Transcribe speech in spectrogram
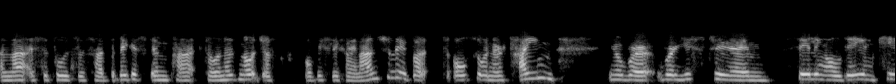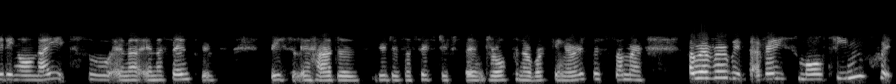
And that, I suppose, has had the biggest impact on us, not just obviously financially, but also in our time. You know, we're we're used to um, sailing all day and caring all night, so in a in a sense, we've basically had as good as a 50% drop in our working hours this summer. However, we've got a very small team, which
